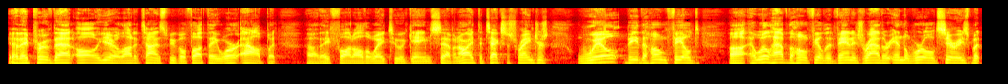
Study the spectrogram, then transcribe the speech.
Yeah, they proved that all year. A lot of times people thought they were out, but uh, they fought all the way to a game seven. All right, the Texas Rangers will be the home field, uh, will have the home field advantage rather in the World Series, but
